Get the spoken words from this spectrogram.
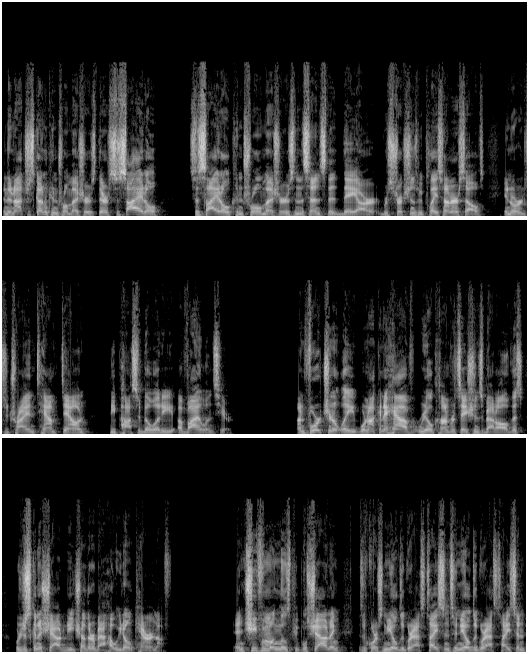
And they're not just gun control measures, they're societal societal control measures in the sense that they are restrictions we place on ourselves in order to try and tamp down the possibility of violence here. Unfortunately, we're not going to have real conversations about all of this. We're just going to shout at each other about how we don't care enough. And chief among those people shouting is, of course, Neil deGrasse Tyson. So Neil deGrasse Tyson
